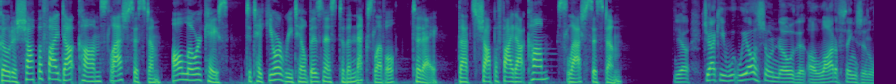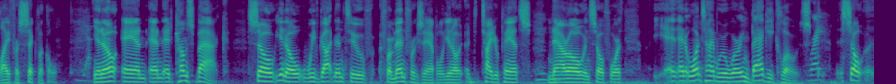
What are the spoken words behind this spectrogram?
Go to shopify.com slash system, all lowercase, to take your retail business to the next level today. That's shopify.com slash system. Yeah, Jackie. We also know that a lot of things in life are cyclical. Yes. You know, and and it comes back. So you know, we've gotten into for men, for example, you know, tighter pants, Mm-hmm. narrow, and so forth. And, and at one time, we were wearing baggy clothes. Right. So, uh,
